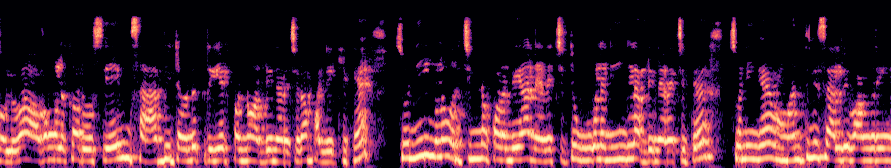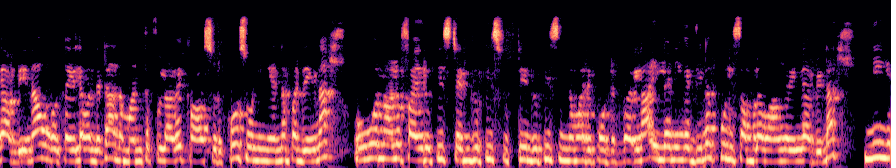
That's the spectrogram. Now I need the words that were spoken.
சொல்லுவேன். அவங்களுக்கு அது ஒரு சேவிங்ஸ் ஹேபிட்டை வந்து கிரியேட் பண்ணும் அப்படின்னு நினைச்சுதான் பண்ணிட்டு இருக்கேன் ஸோ நீங்களும் ஒரு சின்ன குழந்தையா நினைச்சிட்டு உங்களை நீங்களே அப்படி நினைச்சிட்டு ஸோ நீங்க மந்த்லி சேலரி வாங்குறீங்க அப்படின்னா உங்க கையில வந்துட்டு அந்த மந்த் ஃபுல்லாவே காசு இருக்கும். ஸோ நீங்க என்ன பண்றீங்கன்னா ஒவ்வொரு நாளும் five rupees ten rupees fifteen rupees இந்த மாதிரி போட்டுட்டு வரலாம். இல்ல நீங்க தினக்கூலி சம்பளம் வாங்குறீங்க அப்படின்னா நீங்க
